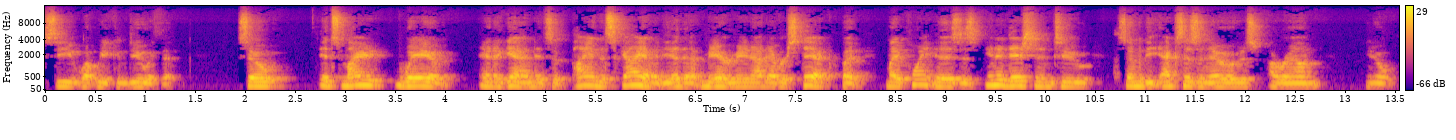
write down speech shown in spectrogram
see what we can do with it? So it's my way of, and again, it's a pie in the sky idea that may or may not ever stick. But my point is, is in addition to some of the X's and O's around, you know,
